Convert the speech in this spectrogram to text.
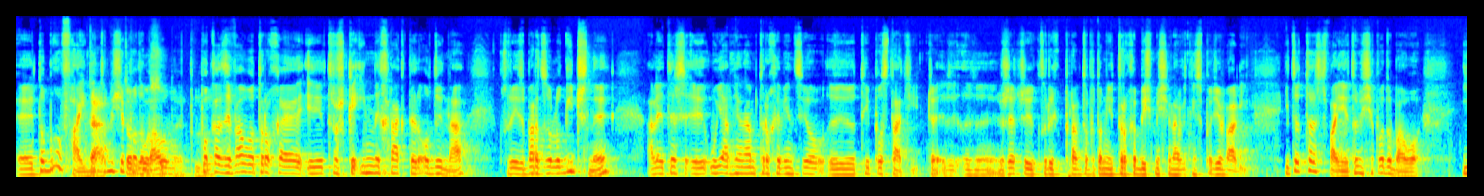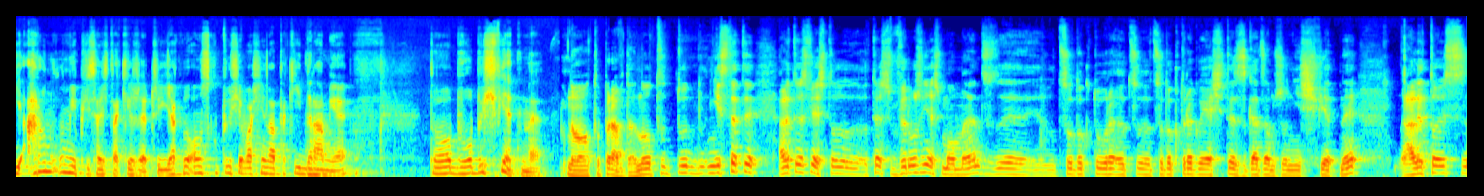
Yy, to było fajne, tak, to mi się to podobało. Mhm. Pokazywało trochę, y, troszkę inny charakter Odyna, który jest bardzo logiczny, ale też y, ujawnia nam trochę więcej o y, tej postaci. Rzeczy, których prawdopodobnie trochę byśmy się nawet nie spodziewali. I to, to jest fajnie, to mi się podobało. I Aaron umie pisać takie rzeczy. Jakby on skupił się właśnie na takiej dramie, to byłoby świetne. No, to prawda. No, to, to, niestety, ale to jest, wiesz, to też wyróżniasz moment, co do, które, co, co do którego ja się też zgadzam, że on jest świetny, ale to jest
